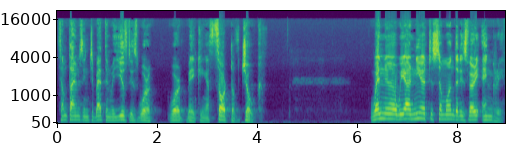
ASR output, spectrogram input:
Sometimes in Tibetan we use this word, word making a sort of joke. When uh, we are near to someone that is very angry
